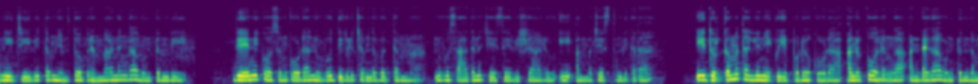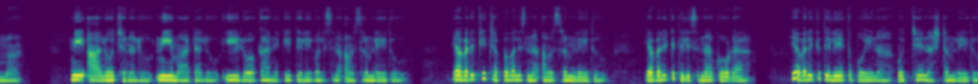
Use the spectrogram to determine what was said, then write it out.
నీ జీవితం ఎంతో బ్రహ్మాండంగా ఉంటుంది. దేనికోసం కూడా నువ్వు దిగులు చెందవద్దమ్మా. నువ్వు సాధన చేసే విషయాలు ఈ అమ్మ చేస్తుంది కదా. ఈ దుర్గమ్మ తల్లి నీకు ఎప్పుడో కూడా అనుకూలంగా అండగా ఉంటుందమ్మా. నీ ఆలోచనలు నీ మాటలు ఈ లోకానికి తెలియవలసిన అవసరం లేదు. ఎవరికి చెప్పవలసిన అవసరం లేదు. ఎవరికి తెలిసినా కూడా ఎవరికి తెలియకపోయినా వచ్చే నష్టం లేదు.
